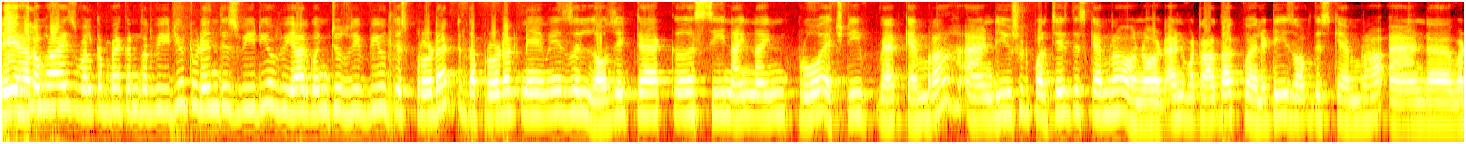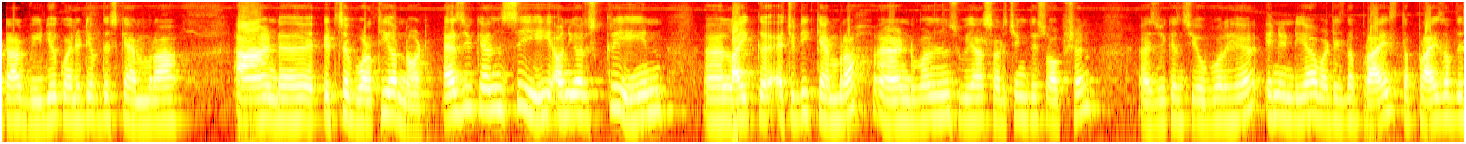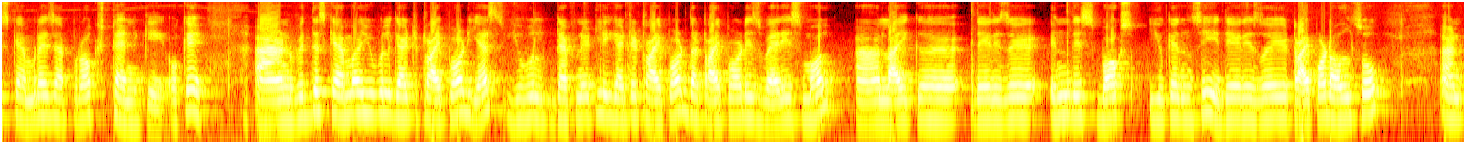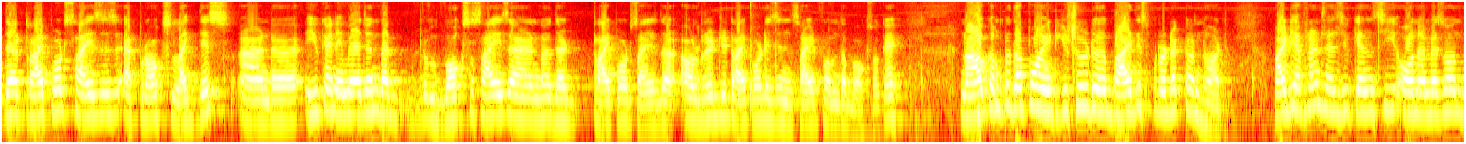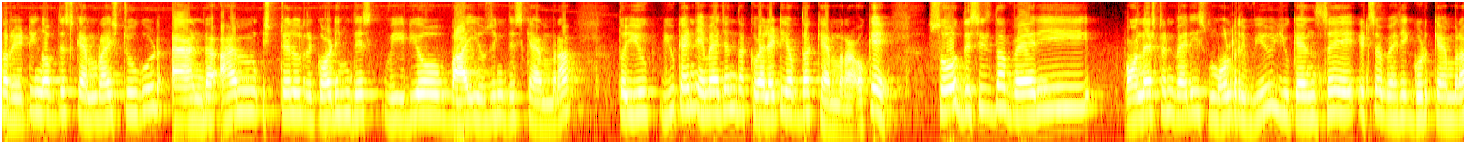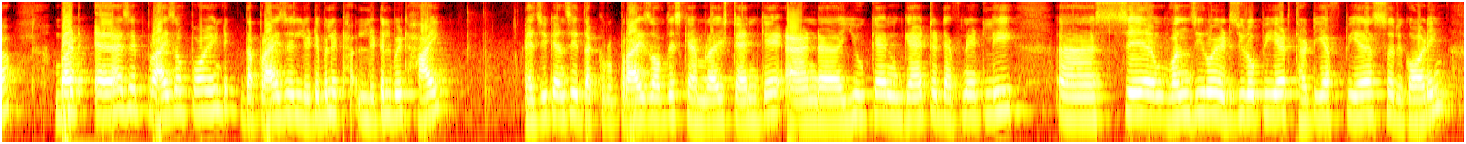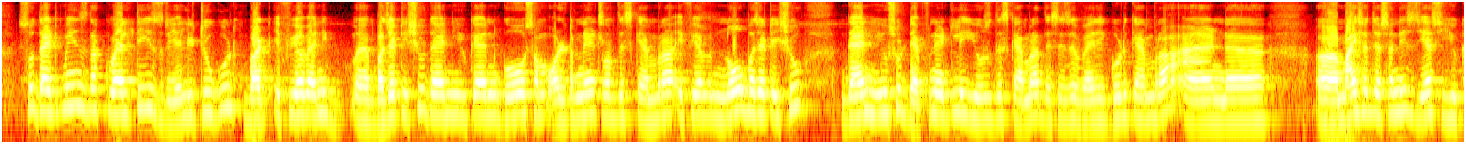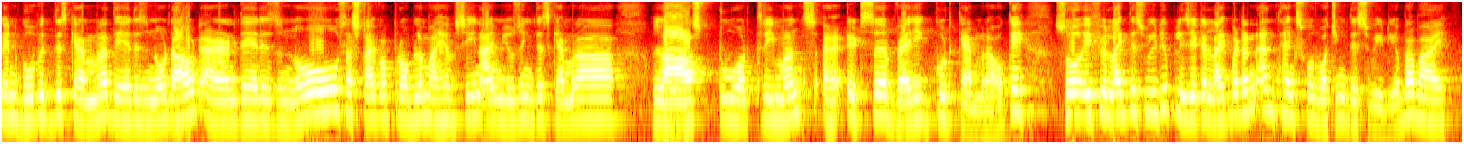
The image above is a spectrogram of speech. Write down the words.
hey hello guys welcome back another video. Today in this video we are going to review this product. The product name is logitech c99 pro hd web camera and you should purchase this camera or not. And what are the qualities of this camera and uh, what are video quality of this camera and uh, it's a worthy or not? As you can see on your screen uh, like hd camera and once we are searching this option as you can see over here in India what is the price? The price of this camera is approx 10k okay? And with this camera you will get a tripod. Yes you will definitely get a tripod. The tripod is very small. Uh, like uh, there is a in this box you can see there is a tripod also. And the tripod size is approx like this. And uh, you can imagine the box size and the tripod size. The already tripod is inside from the box okay now come to the point you should uh, buy this product or not. My dear friends as you can see on amazon the rating of this camera is too good and i'm still recording this video by using this camera. So you you can imagine the quality of the camera okay? So this is the very honest and very small review. You can say it's a very good camera but as a price of point the price is little bit little bit high as you can see the price of this camera is 10k and uh, you can get definitely uh, say 1080p at 30 fps recording. So that means the quality is really too good. But if you have any uh, budget issue then you can go some alternates of this camera. If you have no budget issue then you should definitely use this camera. This is a very good camera and uh, uh, my suggestion is yes you can go with this camera. There is no doubt and there is no such type of problem i have seen. I'm using this camera last two or three months. Uh, it's a very good camera okay? So if you like this video please hit a like button and thanks for watching this video. Bye bye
